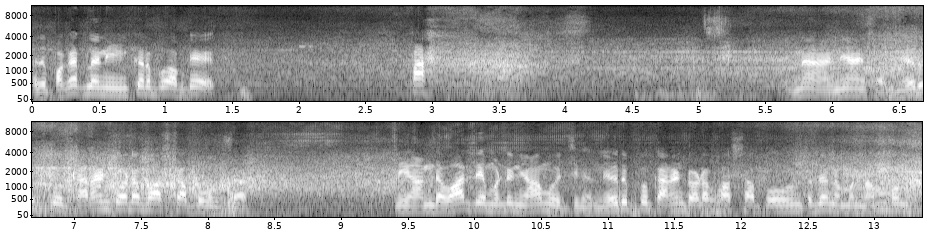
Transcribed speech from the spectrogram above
அது பக்கத்தில் நீ நிற்கிறப்போ அப்படியே பா. என்ன அநியாயம் சார்? நெருப்பு கரண்ட்டோட ஃபாஸ்ட்டாக போகும் சார். நீங்கள் அந்த வார்த்தையை மட்டும் ஞாபகம் வச்சுங்க. நெருப்பு கரண்ட்டோட ஃபாஸ்ட்டாக போகுன்றதை நம்ம நம்பணும்.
